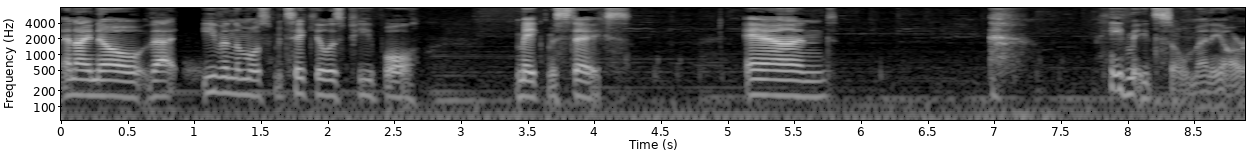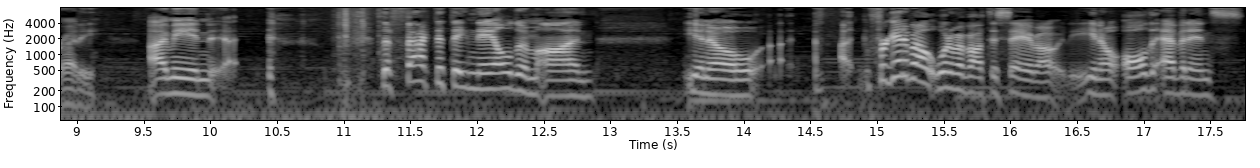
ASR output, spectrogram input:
and I know that even the most meticulous people make mistakes. And he made so many already. I mean, the fact that they nailed him on, you know, forget about what I'm about to say about, you know, all the evidence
